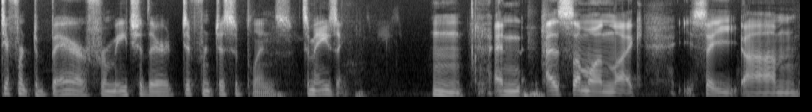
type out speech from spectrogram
different to bear from each of their different disciplines. It's amazing And as someone like, you say, um,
